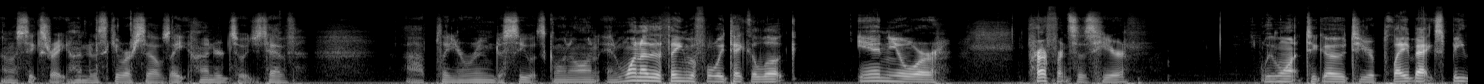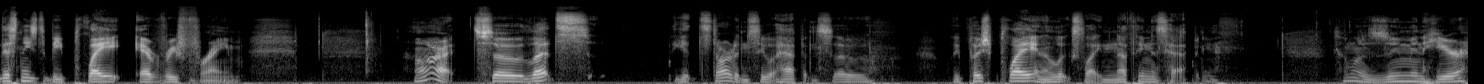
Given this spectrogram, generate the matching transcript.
I don't know, six or eight hundred. Let's give ourselves 800 so we just have uh, plenty of room to see what's going on. And one other thing before we take a look in your preferences here, we want to go to your playback speed. This needs to be play every frame. Alright, so let's get started and see what happens. So we push play and it looks like nothing is happening. So I'm going to zoom in here.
